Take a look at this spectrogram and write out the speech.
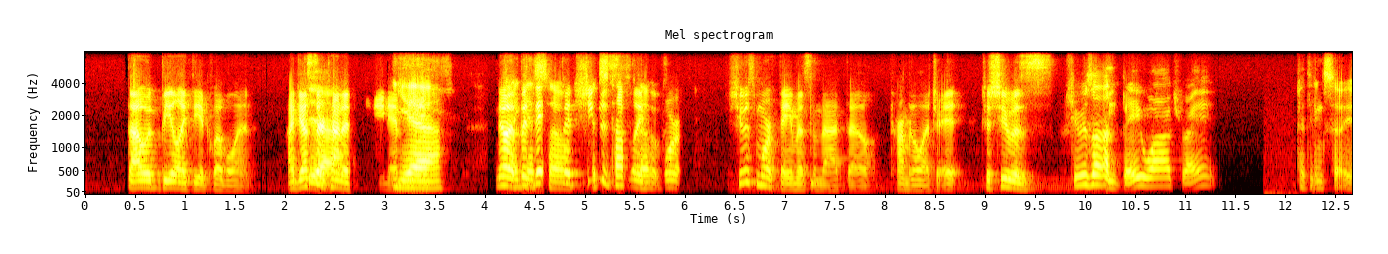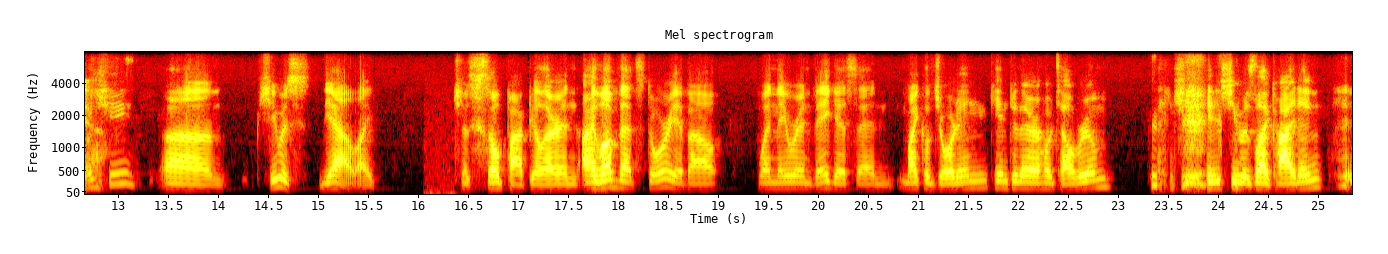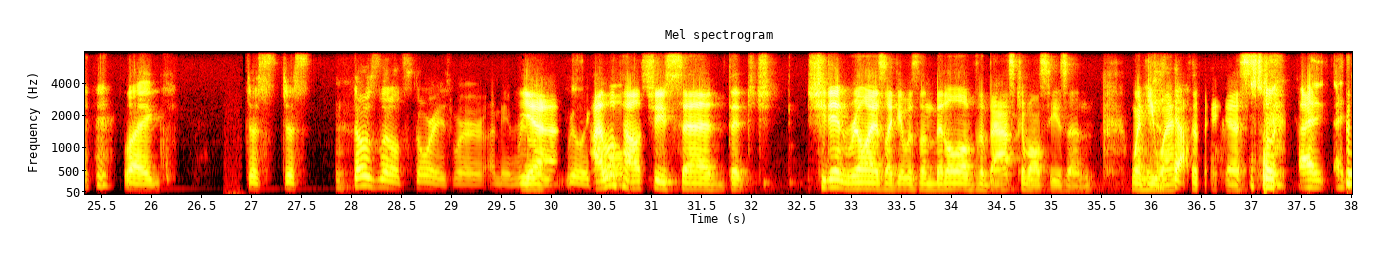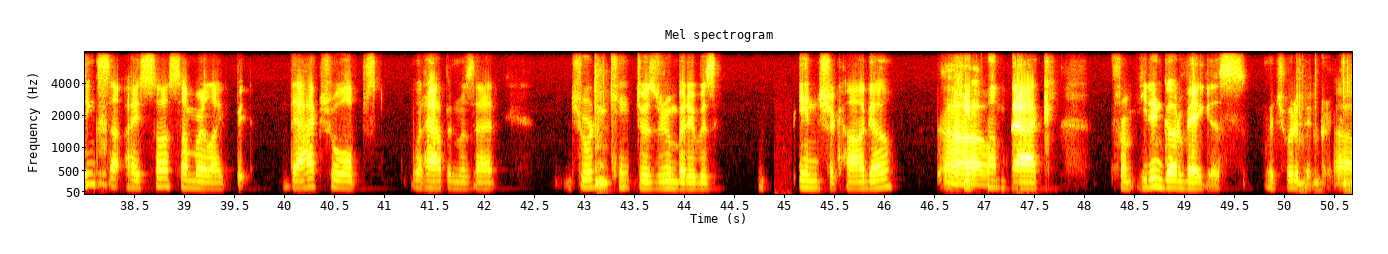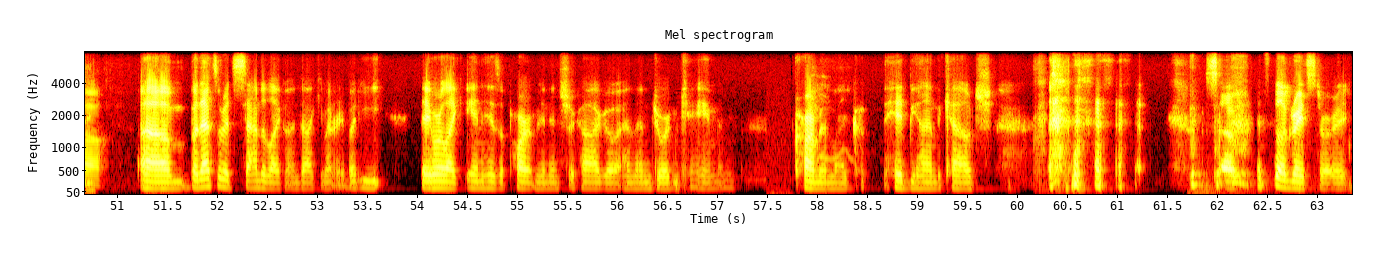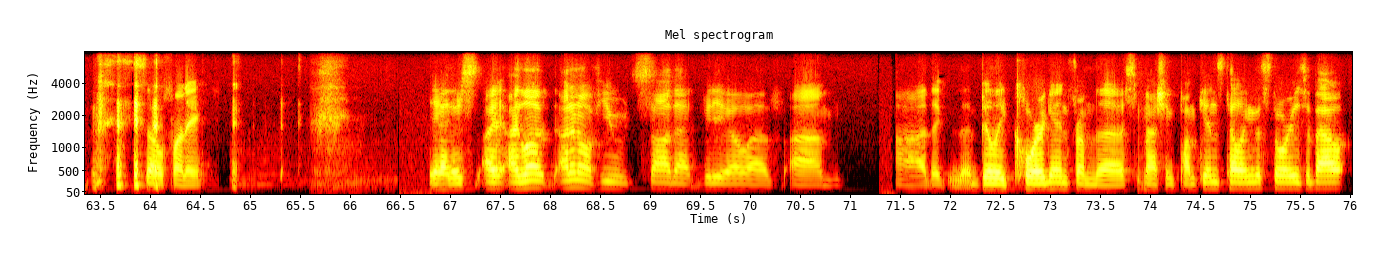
That would be like the equivalent. I guess they're kind of Yeah, No, I but guess they, so. but she It's was tough, like though. more. She was more famous than that though. Carmen Electra. It just she was. She was on Baywatch, right? I think so. Yeah. Was she? Um, she was, yeah, like just so popular. And I love that story about when they were in Vegas and Michael Jordan came to their hotel room. And she she was like hiding, like just just those little stories were, I mean, really, Yeah. really. Cool. I love how she said that sh- she didn't realize like it was the middle of the basketball season when he went Yeah. to Vegas. So I I think so, I saw somewhere like the actual what happened was that Jordan came to his room, but it was in Chicago. He had Oh, come back from he didn't go to Vegas, which would have been crazy. oh, Um, but that's what it sounded like on the documentary. But he they were like in his apartment in Chicago, and then Jordan came and Carmen like hid behind the couch. so it's still a great story. so funny. Yeah, there's I, I love I don't know if you saw that video of um uh the, the Billy Corgan from the Smashing Pumpkins telling the stories about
